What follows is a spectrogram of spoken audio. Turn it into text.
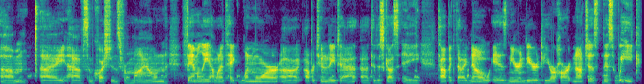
Um, I have some questions from my own family. I want to take one more uh, opportunity to uh, to discuss a topic that I know is near and dear to your heart, not just this week,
